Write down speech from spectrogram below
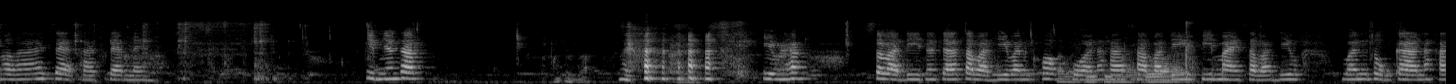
เอาไว้แสบค่ะแสบเลยอิ่มยังครับอื่นละอิ่มแล้วสวัสดีนะจ๊ะ สวัสดีวันครอบครัวนะคะสสวัวัสสดีดีปีปีใหใหม่ม่ สวัสดีวันสงกรารนะคะ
